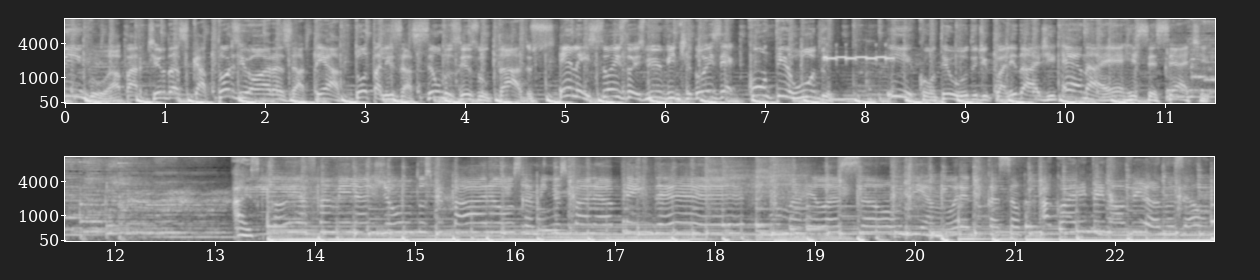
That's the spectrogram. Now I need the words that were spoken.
Domingo, a partir das 14 horas até a totalização dos resultados. Eleições 2022 é conteúdo. E conteúdo de qualidade é na RC7. A escola e a família juntos preparam os caminhos para aprender. Numa relação de amor e educação, há 49 anos é o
